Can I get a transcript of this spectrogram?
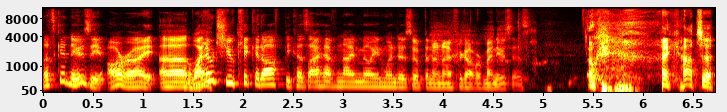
Let's get newsy. All right. Uh, All why right. don't you kick it off because I have nine million windows open and I forgot where my news is. Okay, I gotcha.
